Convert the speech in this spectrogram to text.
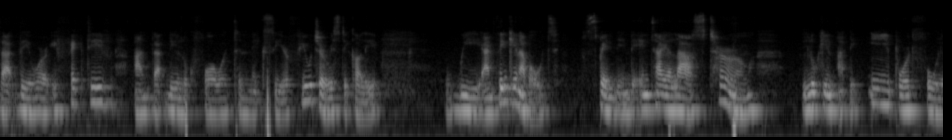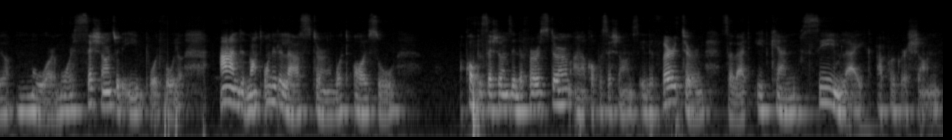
that they were effective, and that they look forward to next year. Futuristically, we am thinking about spending the entire last term looking at the e-portfolio more, more sessions with the e-portfolio. And not only the last term, but also a couple sessions in the first term and a couple sessions in the third term so that it can seem like a progression.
